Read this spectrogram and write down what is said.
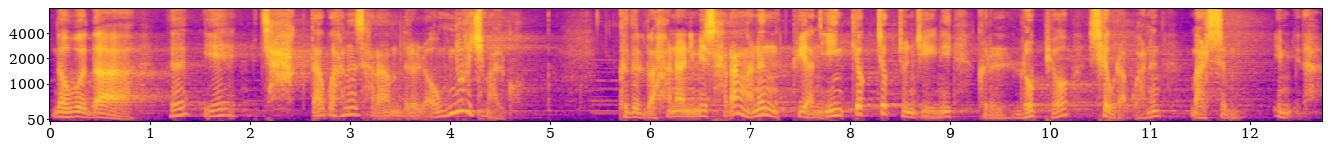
너보다 어? 예, 작다고 하는 사람들을 억누르지 말고 그들도 하나님이 사랑하는 귀한 인격적 존재이니 그를 높여 세우라고 하는 말씀입니다.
